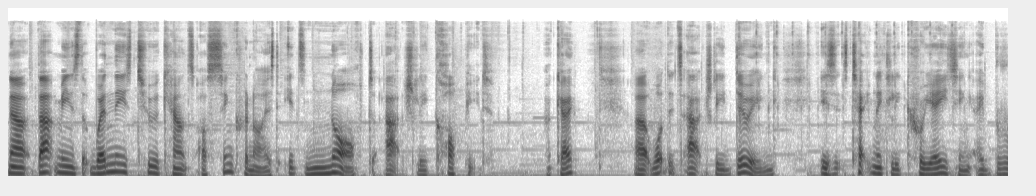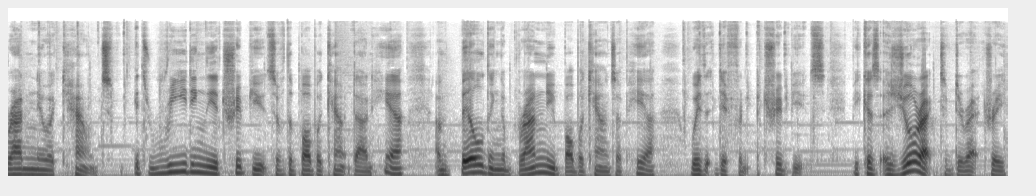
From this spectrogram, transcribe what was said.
Now that means that when these two accounts are synchronized it's not actually copied okay? Uh, what it's actually doing is it's technically creating a brand new account. It's reading the attributes of the bob account down here and building a brand new bob account up here with different attributes because azure active directory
